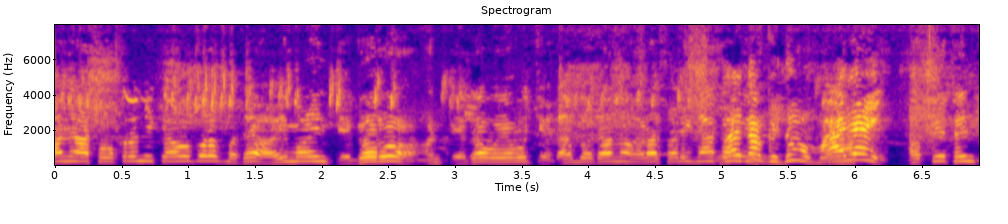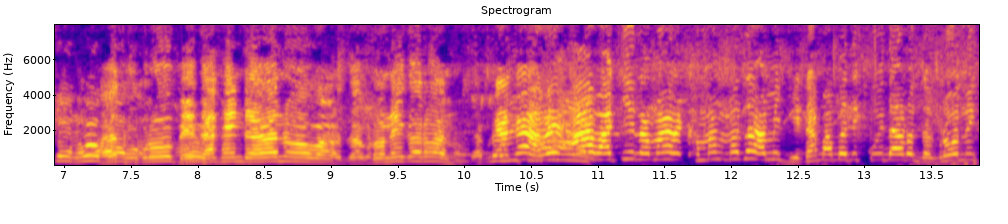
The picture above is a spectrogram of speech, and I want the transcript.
અને આ છોકરાની કહેવું પડે કે બધા હળી મળીને ભેગા રહો. અને ભેગા હોય એવું ચેટા બધાનો આડાસાડી ના તો કીધું મારે થઈને તો રહો આ છોકરો ભેગા થઈને રહેવાનો હવે ઝઘડો નહીં કરવાનો. હવે આ વાતચીત અમારે ખમાન મજા. અમે જેઠા બાબતે કોઈ દાડો ઝઘડો નહીં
